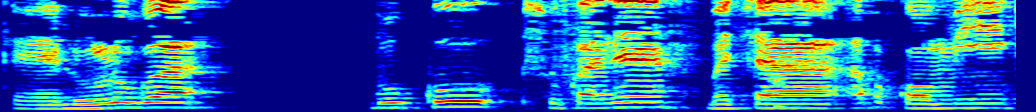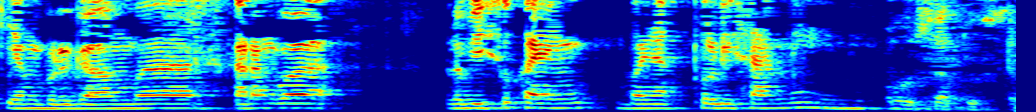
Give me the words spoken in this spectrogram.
kayak dulu gua buku sukanya baca apa komik yang bergambar sekarang gua lebih suka yang banyak tulisannya ini Buset, buset.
